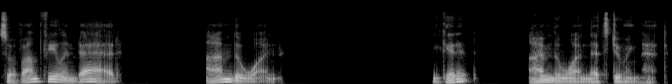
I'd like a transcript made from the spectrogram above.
So if I'm feeling bad, I'm the one. You get it? I'm the one that's doing that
